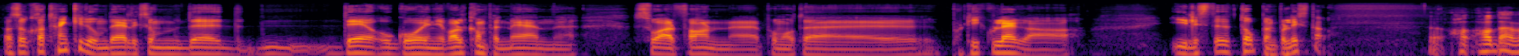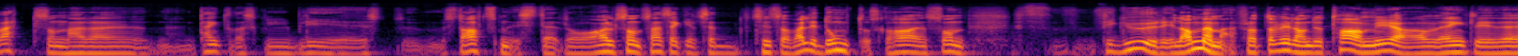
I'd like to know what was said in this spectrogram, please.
Altså, Hva tenker du om det, liksom, det, det å gå inn i valgkampen med en så erfaren eh, på en måte partikollega i listetoppen på lista? Hadde jeg vært sånn her eh, tenkt at jeg skulle bli statsminister og alt sånt, så har jeg sikkert syntes det var veldig dumt å skulle ha en sånn figur i lag med meg. For da vil han jo ta mye av egentlig det,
